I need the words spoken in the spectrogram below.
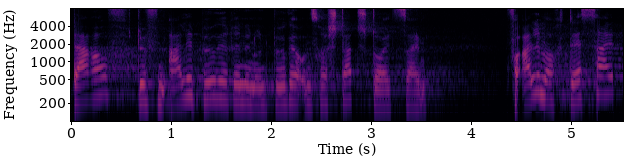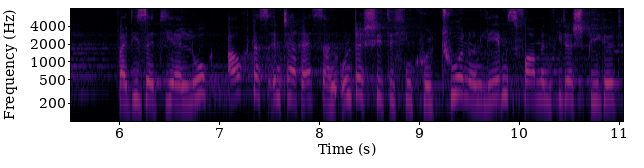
Darauf dürfen alle Bürgerinnen und Bürger unserer Stadt stolz sein. Vor allem auch deshalb, weil dieser Dialog auch das Interesse an unterschiedlichen Kulturen und Lebensformen widerspiegelt,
